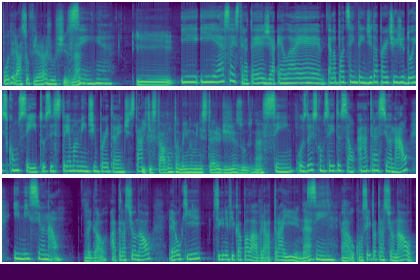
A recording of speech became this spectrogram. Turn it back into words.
poderá sofrer ajustes, né? Sim, é. E E, e essa estratégia, ela é, ela pode ser entendida a partir de dois conceitos extremamente importantes, tá? e que estavam também no ministério de Jesus, né? Sim, os dois conceitos são atracional e missional. Legal. Atracional é o que significa a palavra atrair, né? Sim, Ah, o conceito atracional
